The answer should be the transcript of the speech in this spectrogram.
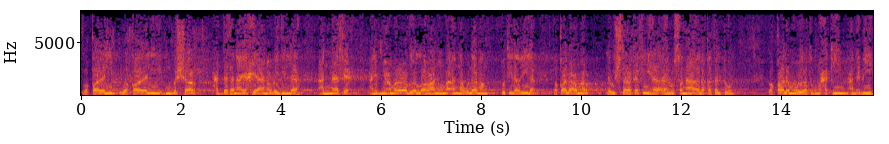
وقال لي وقال لي ابن بشار حدثنا يحيى عن عبيد الله عن نافع عن ابن عمر رضي الله عنهما أن غلاما قتل غيلا فقال عمر لو اشترك فيها أهل صنعاء لقتلتهم. وقال مغيرة بن حكيم عن أبيه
